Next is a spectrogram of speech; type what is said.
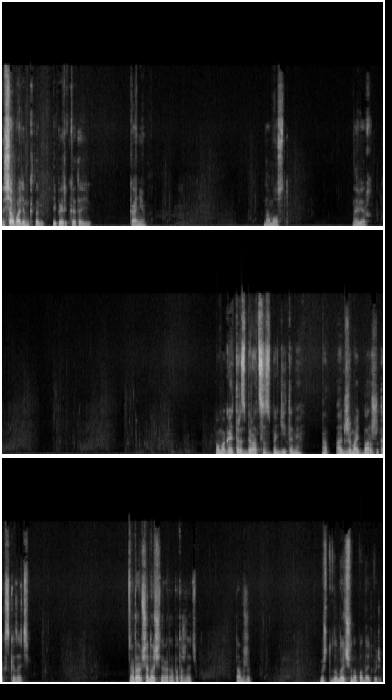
Ну все, валим теперь к этой Кане. На мост. Наверх. Помогать разбираться с бандитами. От- отжимать баржу, так сказать. Надо вообще ночи, наверное, подождать. Там же мы что, до ночью нападать будем?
